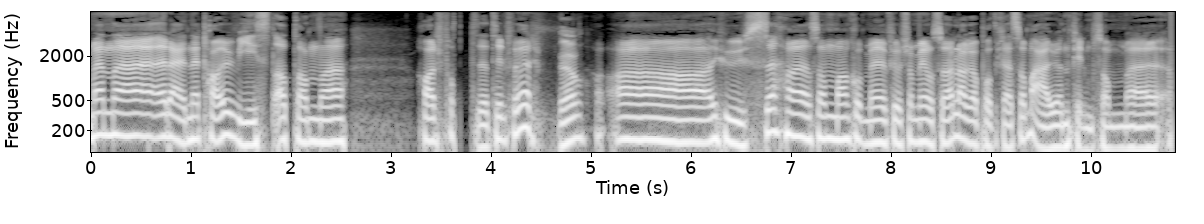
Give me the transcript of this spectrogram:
Men uh, Reinert har jo vist at han øh, har fått det til før. ja. Uh, huset, uh, som han kom med i fjor, som vi også har laga podkast om, er jo en film som, uh,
